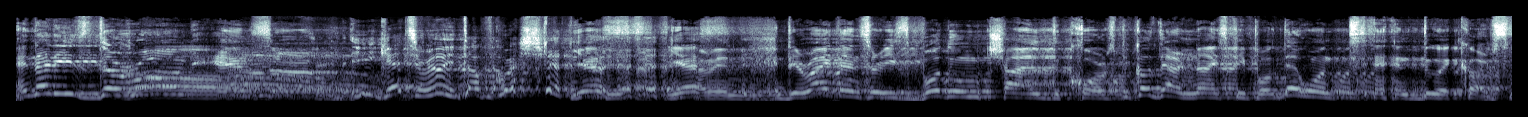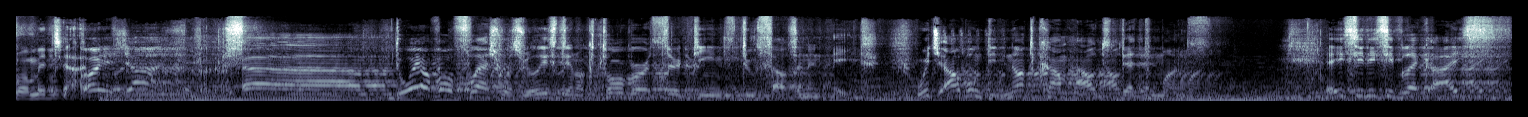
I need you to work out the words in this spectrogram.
And that is the wrong answer. He gets a really tough question. Yes, yes. I mean, the right answer is Bodom Child Corpse because they are nice people. They won't do a corpse from a child. Okay, John. Uh, the Way of All Flesh was released in October 13th, 2008. Which album did not come out that month? ACDC Black Ice,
